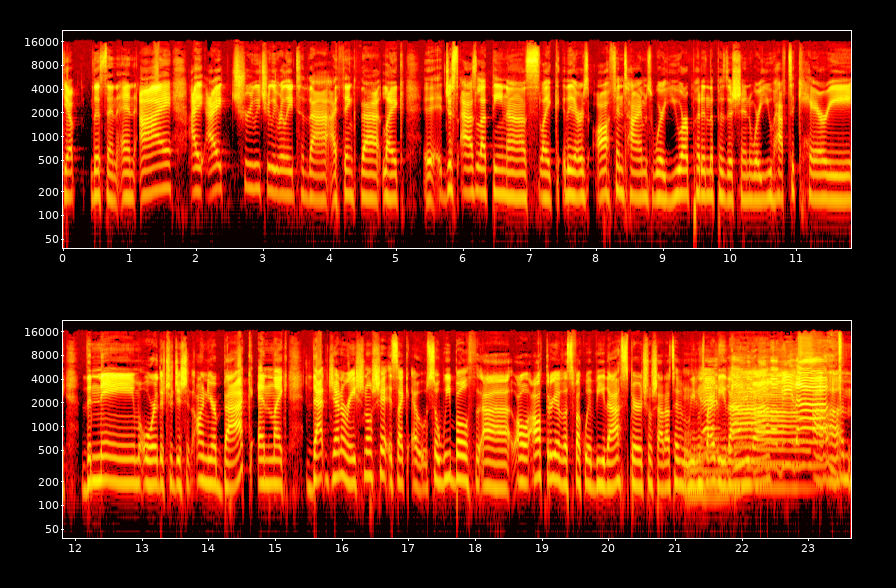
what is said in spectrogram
Yep. Listen, and I, I, I truly, truly relate to that. I think that, like, eh, just as Latinas, like, there's often times where you are put in the position where you have to carry the name or the tradition on your back, and like that generational shit. It's like, oh, so we both, uh, all, all three of us, fuck with Vida. Spiritual shout out to readings by Yes, Vida Um,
